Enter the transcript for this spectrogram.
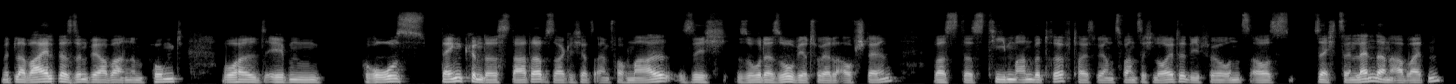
Mittlerweile sind wir aber an einem Punkt, wo halt eben groß denkende Startups, sage ich jetzt einfach mal, sich so oder so virtuell aufstellen. Was das Team anbetrifft, heißt, wir haben 20 Leute, die für uns aus 16 Ländern arbeiten.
